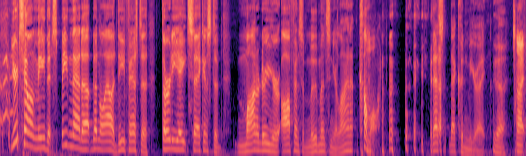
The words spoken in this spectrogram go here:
You're telling me that speeding that up doesn't allow a defense to 38 seconds to monitor your offensive movements in your lineup. Come on, that's that couldn't be right. yeah. All right,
